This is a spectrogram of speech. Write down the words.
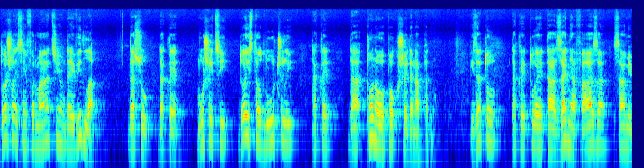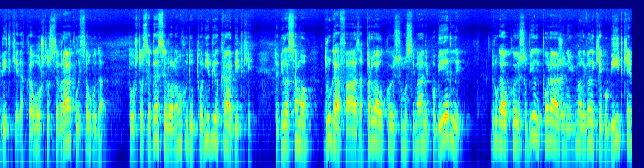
došla je sa informacijom da je vidla da su, dakle, mušici doista odlučili, dakle, da ponovo pokušaju da napadnu. I zato, dakle, to je ta zadnja faza same bitke. Dakle, ovo što se vratili sa Uhuda, to što se desilo na Uhudu, to nije bio kraj bitke. To je bila samo druga faza. Prva u kojoj su muslimani pobjedili, druga u kojoj su bili poraženi, imali velike gubitke,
